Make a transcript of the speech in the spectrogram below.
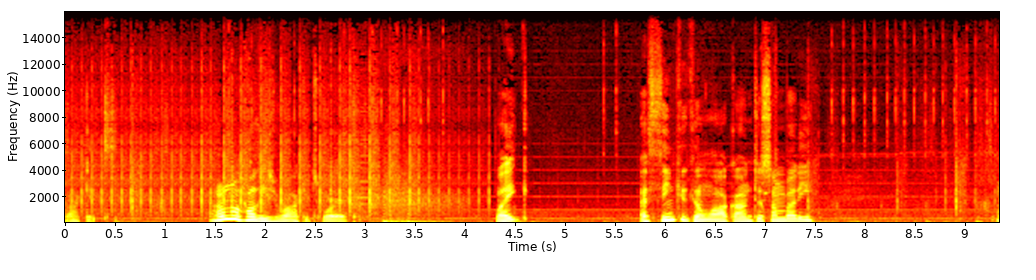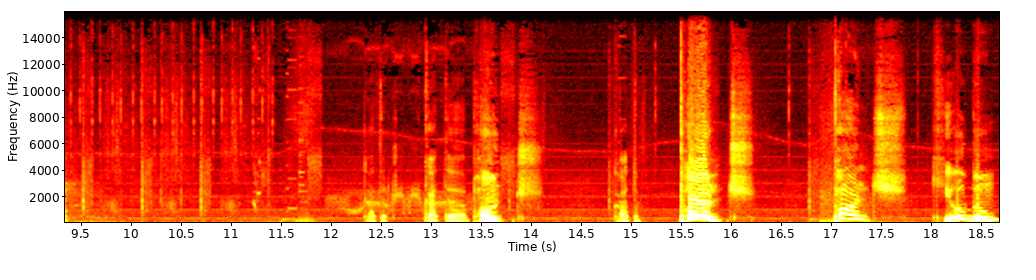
Rockets. I don't know how these rockets work. Like, I think you can lock onto somebody. Got the got the punch. Got the punch. Punch. Killed them.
